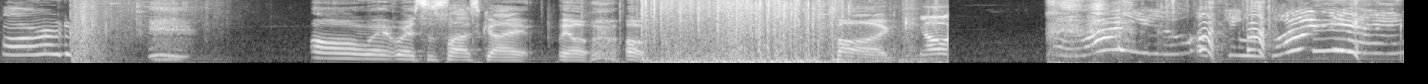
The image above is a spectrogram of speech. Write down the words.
hard. Oh wait, where's this last guy? Wait, Oh, oh. Fuck. No. Why are you fucking playing.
